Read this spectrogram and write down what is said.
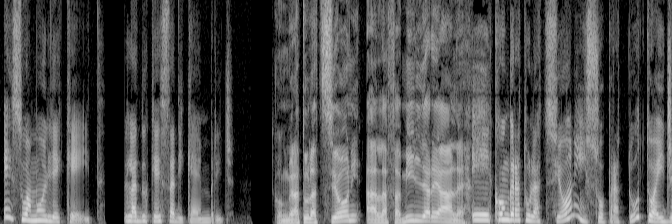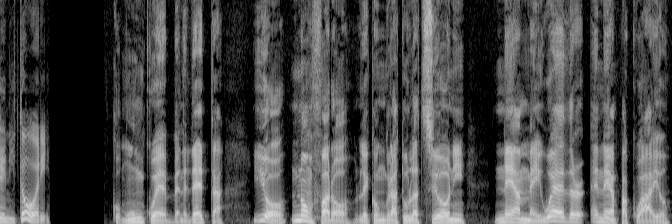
e sua moglie Kate, la duchessa di Cambridge. Congratulazioni alla famiglia reale. E congratulazioni soprattutto ai genitori. Comunque, Benedetta, io non farò le congratulazioni né a Mayweather né a Pacquiao.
